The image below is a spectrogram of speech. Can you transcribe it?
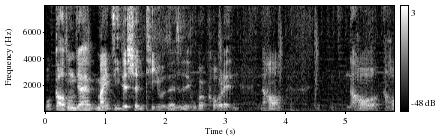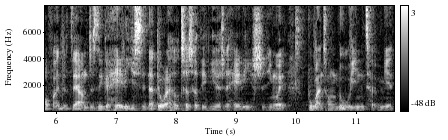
我高中就在卖自己的身体，我真的是五个可怜。然后，然后，然后，反正就这样，就是一个黑历史。那对我来说，彻彻底底的是黑历史，因为不管从录音层面，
